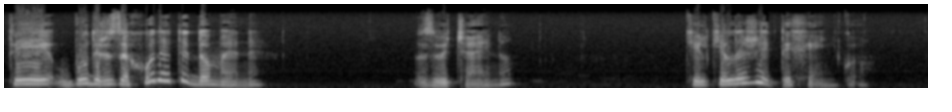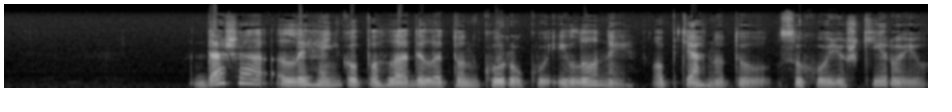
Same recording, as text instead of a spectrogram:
Ти будеш заходити до мене? Звичайно. Тільки лежи тихенько. Даша легенько погладила тонку руку Ілони, обтягнуту сухою шкірою,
